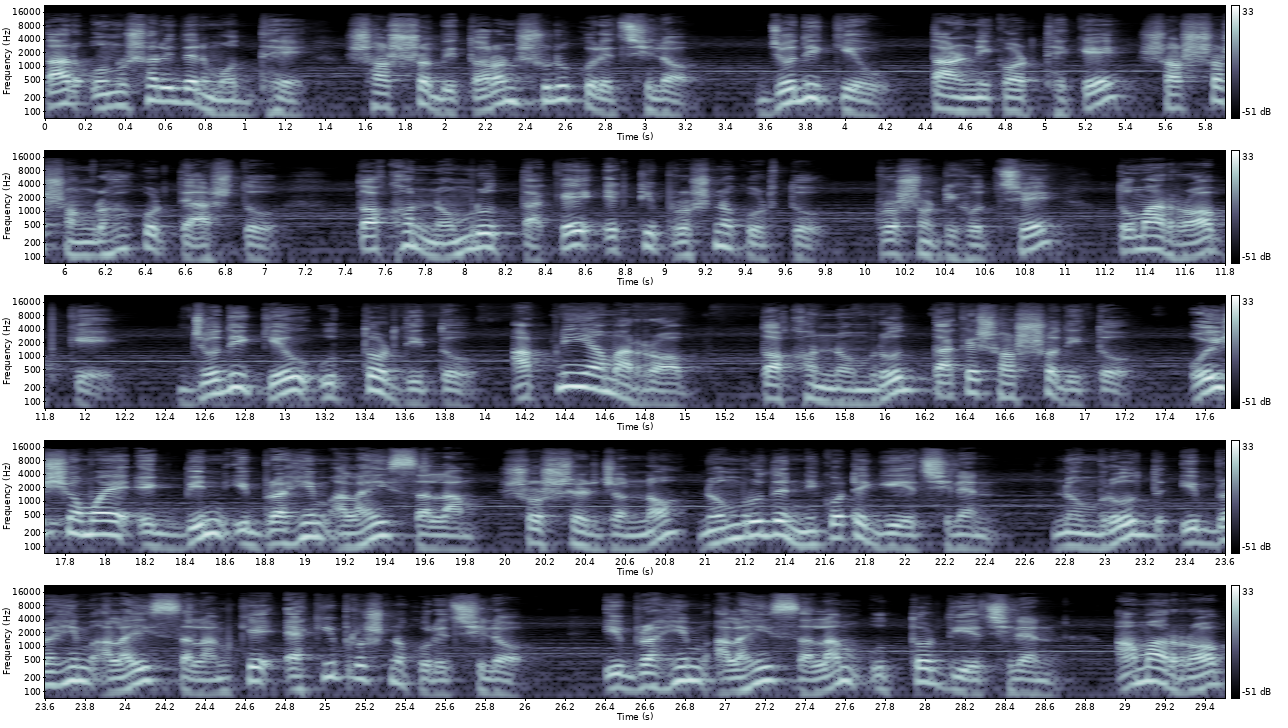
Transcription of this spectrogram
তার অনুসারীদের মধ্যে শস্য বিতরণ শুরু করেছিল। যদি কেউ তার নিকট থেকে শস্য সংগ্রহ করতে আসত, তখন নমরুদ তাকে একটি প্রশ্ন করত। প্রশ্নটি হচ্ছে, তোমার রব কে? যদি কেউ উত্তর দিত আপনি আমার রব। তখন নমরুদ তাকে শস্য দিত। ওই সময়ে একদিন ইব্রাহিম আলাহিসাল্লাম শস্যের জন্য নমরুদের নিকটে গিয়েছিলেন। নমরুদ ইব্রাহিম আলাহিসাল্লামকে একই প্রশ্ন করেছিল। ইব্রাহিম আলাহিসাল্লাম উত্তর দিয়েছিলেন, আমার রব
